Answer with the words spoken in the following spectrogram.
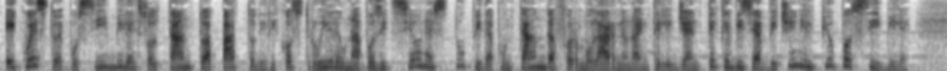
E questo è possibile soltanto a patto di ricostruire una posizione stupida puntando a formularne una intelligente che vi si avvicini il più possibile.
